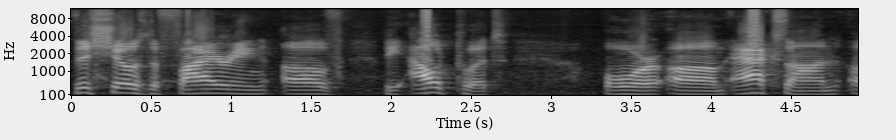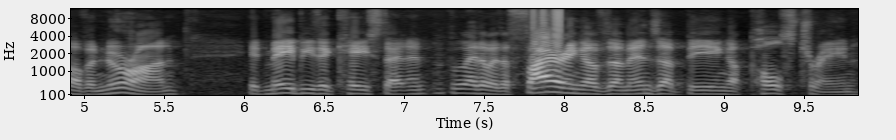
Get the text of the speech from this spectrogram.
this shows the firing of the output or um, axon of a neuron. It may be the case that and by the way the firing of them ends up being a pulse train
